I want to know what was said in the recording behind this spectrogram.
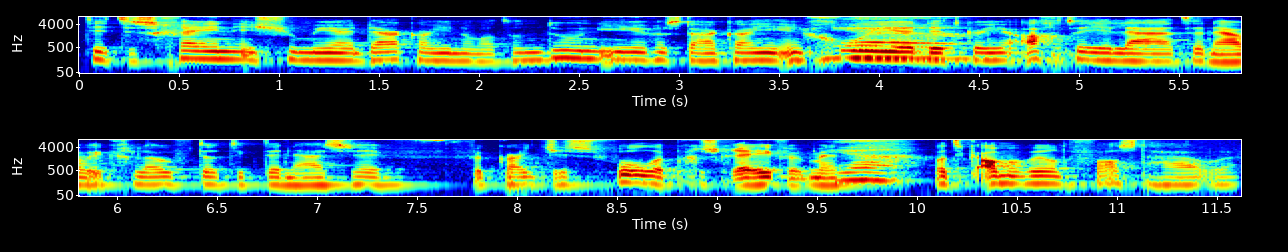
dit is geen issue meer, daar kan je nog wat aan doen, Iris, daar kan je in groeien, dit kun je achter je laten. Nou, ik geloof dat ik daarna zeven kantjes vol heb geschreven met wat ik allemaal wilde vasthouden.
